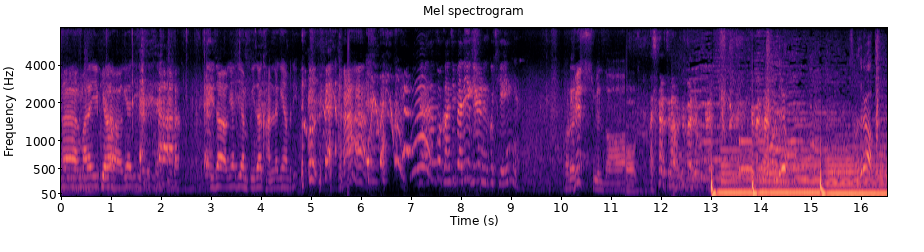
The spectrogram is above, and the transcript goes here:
हाँ, हमारा ये पिज्जा आ गया जी पिज्जा आ गया जी हम पिज्जा खाने लगे आप जी। को खांसी पहले ही गिरी तो कुछ किया ही नहीं है। अच्छा, समझ रहे हो? समझ रहे हो आप?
